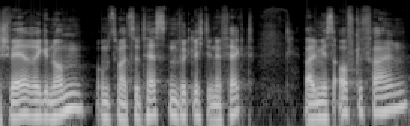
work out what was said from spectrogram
eine schwerere genommen, um es mal zu testen, wirklich den Effekt, weil mir ist aufgefallen,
